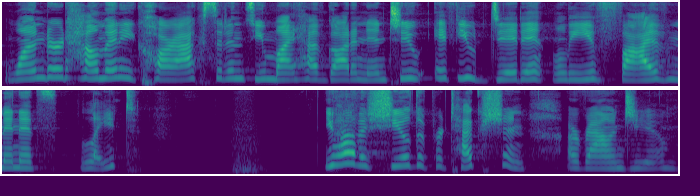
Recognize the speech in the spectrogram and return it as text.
wondered how many car accidents you might have gotten into if you didn't leave five minutes late? You have a shield of protection around you.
